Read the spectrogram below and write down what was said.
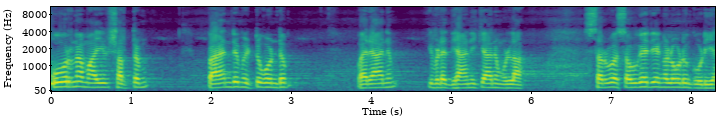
പൂർണമായും ഷർട്ടും പാന്റും ഇട്ടുകൊണ്ടും വരാനും ഇവിടെ ധ്യാനിക്കാനുമുള്ള സർവ സൗകര്യങ്ങളോടും കൂടിയ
